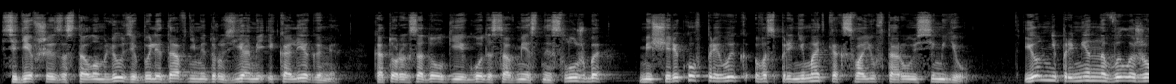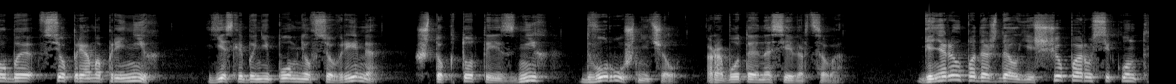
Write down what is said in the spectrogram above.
Сидевшие за столом люди были давними друзьями и коллегами, которых за долгие годы совместной службы Мещеряков привык воспринимать как свою вторую семью. И он непременно выложил бы все прямо при них, если бы не помнил все время, что кто-то из них двурушничал, работая на Северцева. Генерал подождал еще пару секунд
